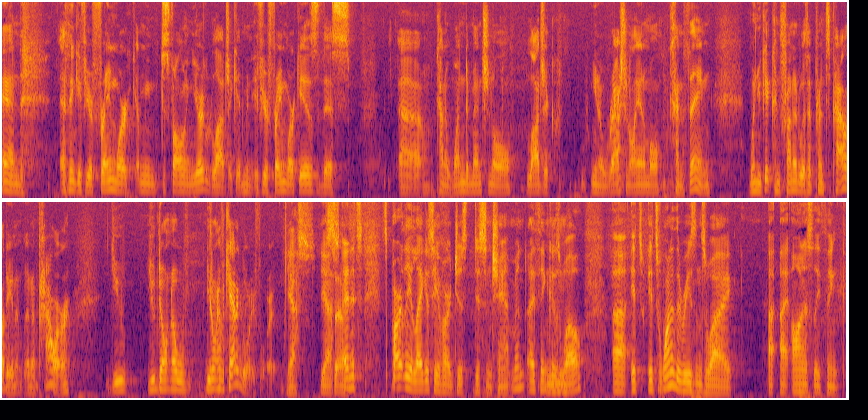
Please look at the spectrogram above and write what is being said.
And I think if your framework, I mean, just following your logic, I mean, if your framework is this uh, kind of one-dimensional logic, you know, rational animal kind of thing, when you get confronted with a principality and a, and a power, you you don't know you don't have a category for it. Yes, yes, So- and it's it's partly a legacy of our just disenchantment, I think, as well. Uh, it's it's one of the reasons why I, I honestly think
